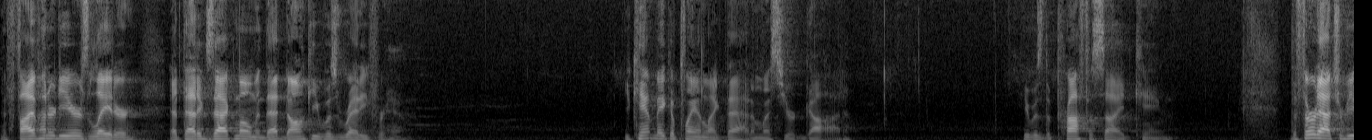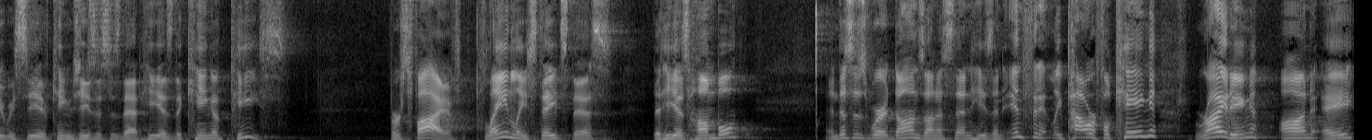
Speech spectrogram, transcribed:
And 500 years later, at that exact moment, that donkey was ready for him. You can't make a plan like that unless you're God. He was the prophesied king. The third attribute we see of King Jesus is that he is the King of peace. Verse 5 plainly states this that he is humble. And this is where it dawns on us then he's an infinitely powerful king riding on a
